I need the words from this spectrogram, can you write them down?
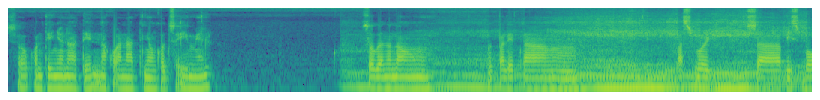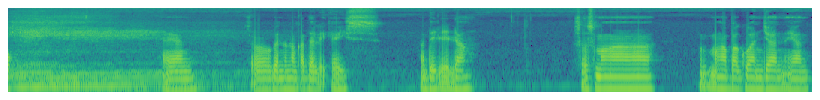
So, continue natin. Nakuha natin yung code sa email. So, ganun ang magpalit ng password sa Facebook. Ayan. So, ganun lang kadali guys. Madali lang. So, sa mga mga baguhan dyan, ayan,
